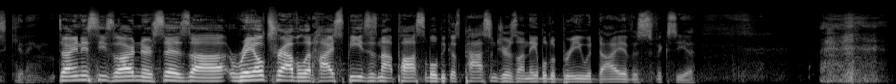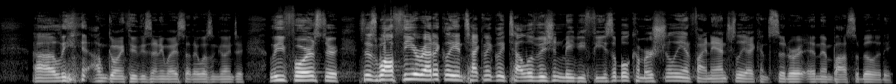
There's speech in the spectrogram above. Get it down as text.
Just kidding. Dionysius Lardner says uh, rail travel at high speeds is not possible because passengers unable to breathe would die of asphyxia. Uh, Lee, I'm going through these anyway, I said I wasn't going to. Lee Forrester says, while theoretically and technically television may be feasible, commercially and financially, I consider it an impossibility.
